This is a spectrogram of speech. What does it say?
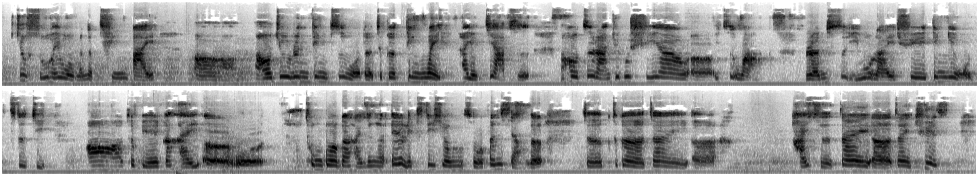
就赎回我们的清白，啊、然后就认定自我的这个定位还有价值，然后自然就不需要呃一直往人事以物来去定义我自己啊、呃。特别刚才呃我通过刚才那个 Alex 弟兄所分享的这这个在呃孩子在呃在缺。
